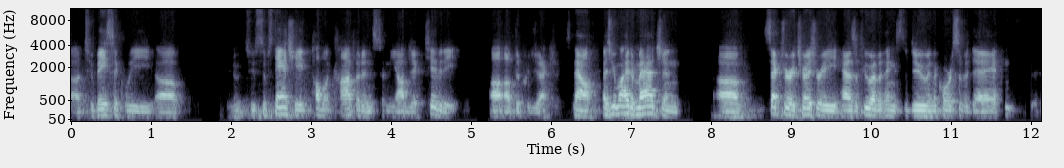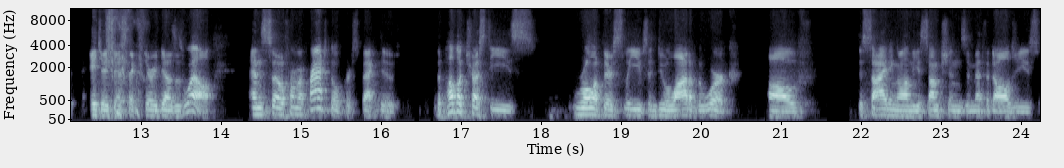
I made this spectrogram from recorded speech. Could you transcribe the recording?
uh, to basically uh, to substantiate public confidence in the objectivity uh, of the projections. Now, as you might imagine, uh, Secretary of Treasury has a few other things to do in the course of a day. HHS Secretary does as well. And so from a practical perspective, the public trustees roll up their sleeves and do a lot of the work of deciding on the assumptions and methodologies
